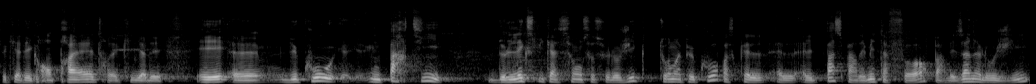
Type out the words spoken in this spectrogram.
qu'il y a des grands prêtres, qu'il y a des et du coup une partie de l'explication sociologique tourne un peu court parce qu'elle passe par des métaphores, par des analogies,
